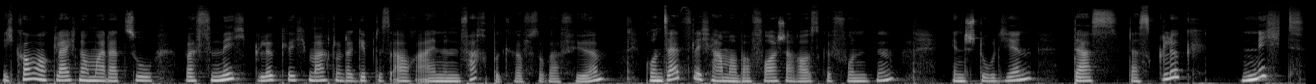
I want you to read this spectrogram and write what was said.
Ich komme auch gleich nochmal dazu, was mich glücklich macht, und da gibt es auch einen Fachbegriff sogar für. Grundsätzlich haben aber Forscher herausgefunden in Studien, dass das Glück nicht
